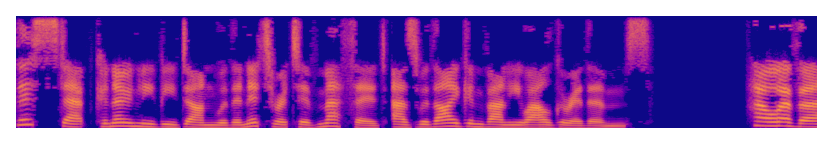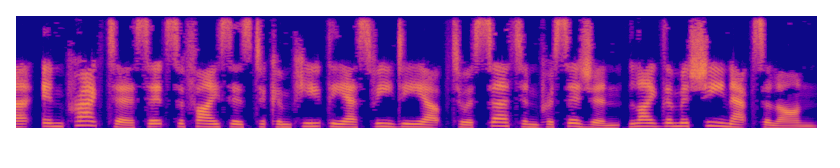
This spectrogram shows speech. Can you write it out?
This step can only be done with an iterative method, as with eigenvalue algorithms. However, in practice it suffices to compute the SVD up to a certain precision, like the machine epsilon.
